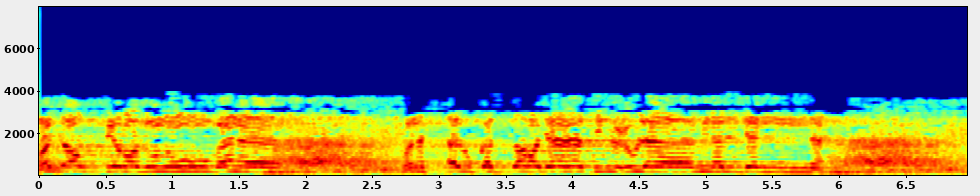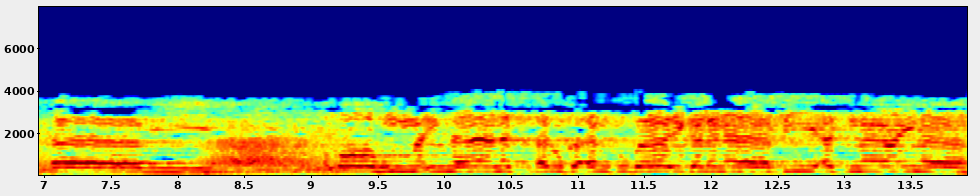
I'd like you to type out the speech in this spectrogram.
وتغفر ذنوبنا. ونسألك الدرجات العلا من الجنة. آمين. اللهم إنا نسألك أن تبارك لنا في أسماعنا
